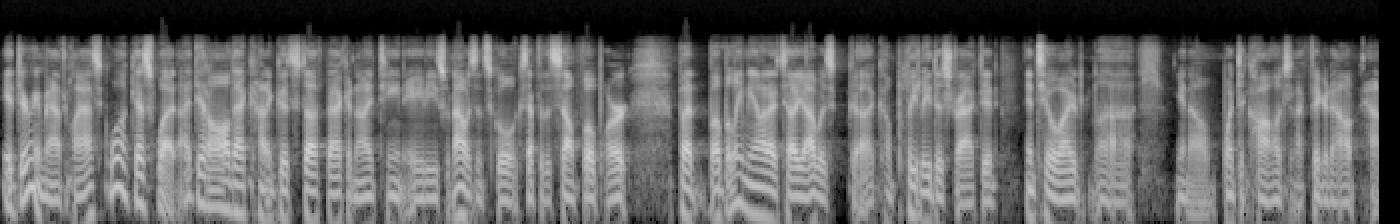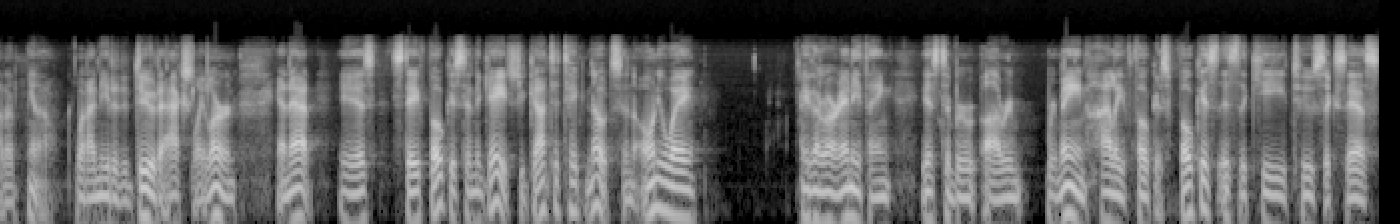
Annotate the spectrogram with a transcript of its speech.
it, during math class. Well, guess what? I did all that kind of good stuff back in the 1980s when I was in school, except for the self-pho part. But but believe me when I tell you, I was uh, completely distracted until I, uh, you know, went to college and I figured out how to, you know, what I needed to do to actually learn, and that is stay focused and engaged. You got to take notes, and the only way you're going to learn anything is to uh, remain highly focused. Focus is the key to success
